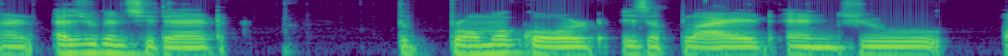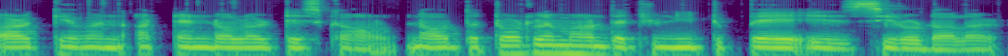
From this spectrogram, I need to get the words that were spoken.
And as you can see that the promo code is applied and you are given a $10 discount. Now the total amount that you need to pay is zero dollar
